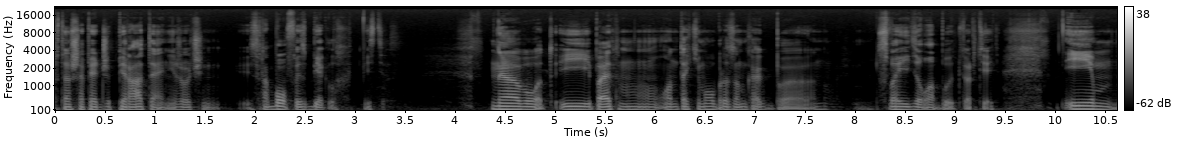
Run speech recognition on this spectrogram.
потому что, опять же, пираты, они же очень из рабов, из беглых, естественно. Э, вот, и поэтому он таким образом как бы ну, свои дела будет вертеть. И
